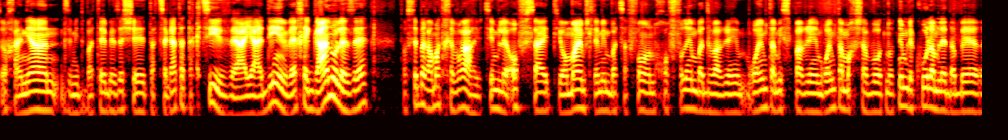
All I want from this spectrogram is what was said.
לצורך העניין, זה מתבטא בזה שאת הצגת התקציב והיעדים ואיך הגענו לזה, אתה עושה ברמת חברה. יוצאים ל off-site, יומיים שלמים בצפון, חופרים בדברים, רואים את המספרים, רואים את המחשבות, נותנים לכולם לדבר,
